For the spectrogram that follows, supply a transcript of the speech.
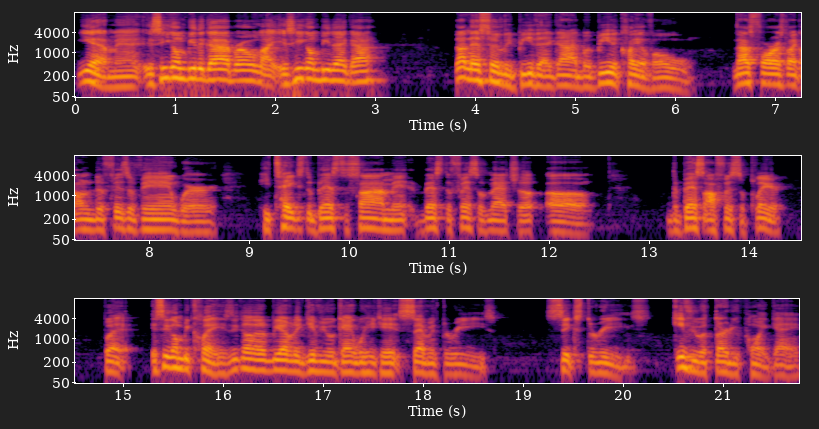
yeah, man, is he gonna be the guy, bro? Like, is he gonna be that guy? Not necessarily be that guy, but be the Klay of old. Not as far as like on the defensive end where he takes the best assignment, best defensive matchup, uh, the best offensive player. But is he gonna be Klay? Is he gonna be able to give you a game where he can hit seven threes, six threes, give you a 30 point game?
